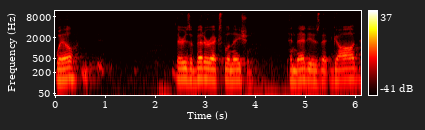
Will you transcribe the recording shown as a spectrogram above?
Well, there is a better explanation and that is that God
